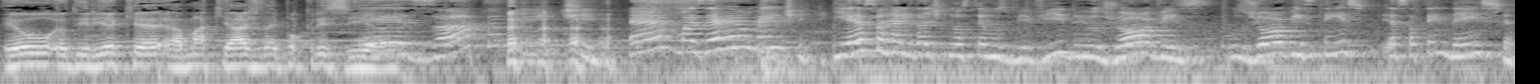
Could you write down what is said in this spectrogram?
Eu, eu diria que é a maquiagem da hipocrisia. Né? Exatamente. é, mas é realmente. E essa realidade que nós temos vivido e os jovens, os jovens têm esse, essa tendência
